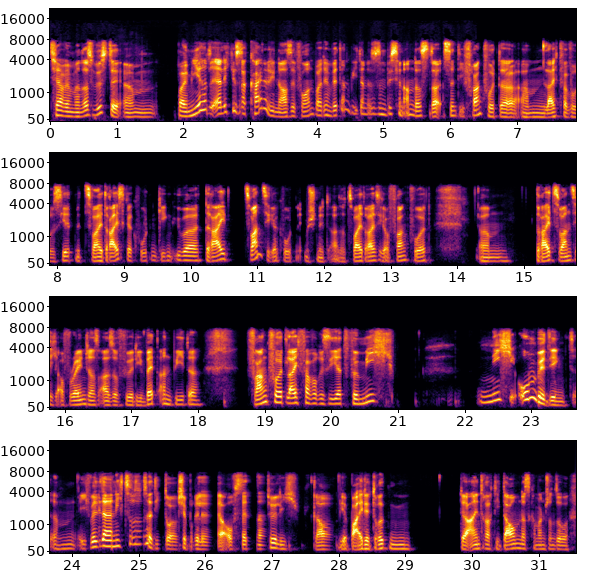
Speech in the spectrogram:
Tja, wenn man das wüsste. Ähm, bei mir hat ehrlich gesagt keiner die Nase vorn. Bei den Wettanbietern ist es ein bisschen anders. Da sind die Frankfurter ähm, leicht favorisiert mit zwei 30er-Quoten gegenüber drei 20er-Quoten im Schnitt. Also 2,30 auf Frankfurt, ähm, 3,20 auf Rangers, also für die Wettanbieter. Frankfurt leicht favorisiert. Für mich nicht unbedingt. Ähm, ich will da nicht zu sehr die deutsche Brille aufsetzen. Natürlich, ich glaube, wir beide drücken der Eintracht die Daumen, das kann man schon so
